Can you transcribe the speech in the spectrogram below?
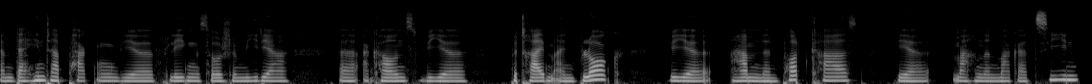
ähm, dahinter packen. Wir pflegen Social Media äh, wir betreiben einen Blog, wir haben einen Podcast, wir machen ein Magazin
